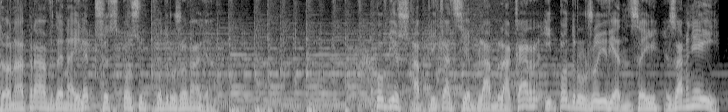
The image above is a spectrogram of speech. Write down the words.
To naprawdę najlepszy sposób podróżowania. Pobierz aplikację BlaBlaCar i podróżuj więcej za mniej.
